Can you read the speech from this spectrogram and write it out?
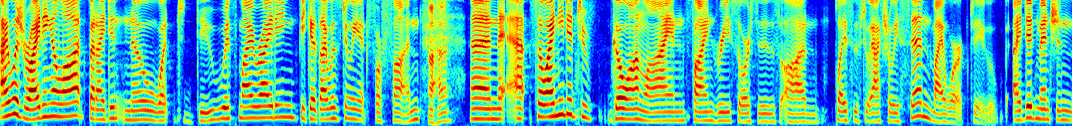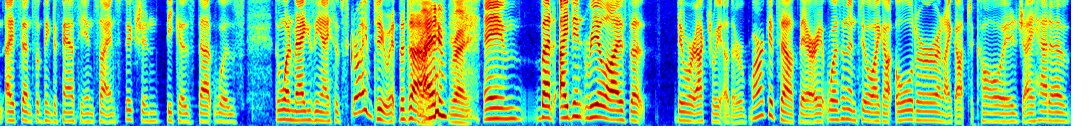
I was writing a lot, but I didn't know what to do with my writing because I was doing it for fun. Uh huh. And uh, so I needed to go online, find resources on places to actually send my work to. I did mention I sent something to Fantasy and Science Fiction because that was the one magazine I subscribed to at the time. right. Um, but I didn't realize that there were actually other markets out there. It wasn't until I got older and I got to college. I had a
